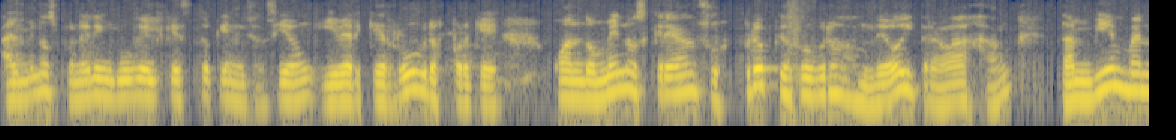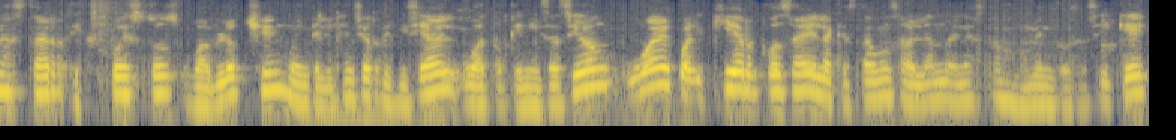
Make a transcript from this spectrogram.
al menos poner en Google qué es tokenización y ver qué rubros, porque cuando menos crean sus propios rubros donde hoy trabajan, también van a estar expuestos o a blockchain o a inteligencia artificial o a tokenización o a cualquier cosa de la que estamos hablando en estos momentos. Así que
